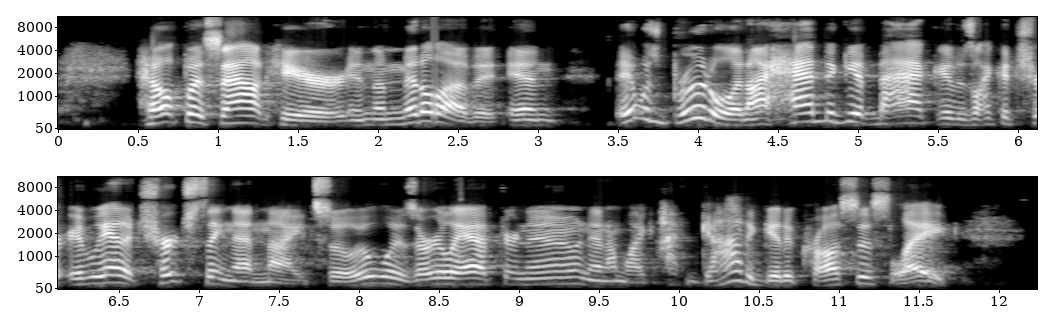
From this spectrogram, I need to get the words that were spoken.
help us out here in the middle of it. And it was brutal and i had to get back. It was like a we had a church thing that night so it was early afternoon and i'm like i've got to get across this lake.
